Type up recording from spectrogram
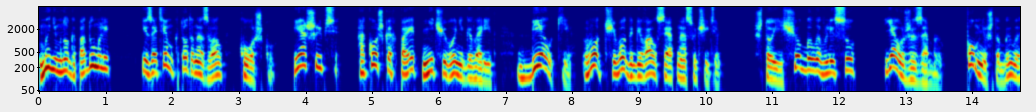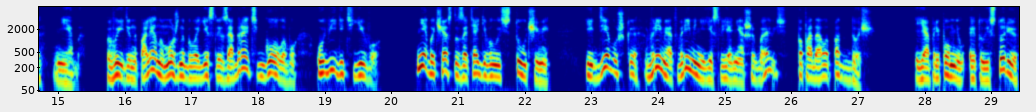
Мы немного подумали, и затем кто-то назвал кошку. И ошибся. О кошках поэт ничего не говорит. Белки — вот чего добивался от нас учитель. Что еще было в лесу, я уже забыл. Помню, что было небо. Выйдя на поляну, можно было, если задрать голову, увидеть его. Небо часто затягивалось тучами, и девушка время от времени, если я не ошибаюсь, попадала под дождь. Я припомнил эту историю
